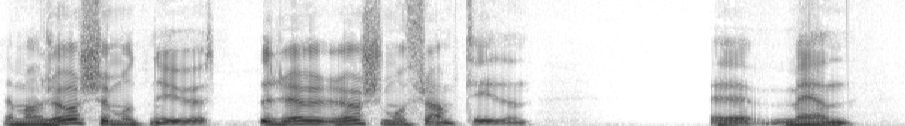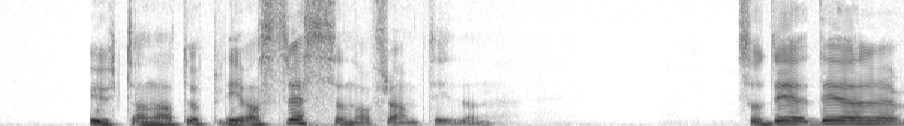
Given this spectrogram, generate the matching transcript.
När man rör sig mot nuet, rör, rör sig mot framtiden eh, men utan att uppleva stressen av framtiden. Så det, det är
